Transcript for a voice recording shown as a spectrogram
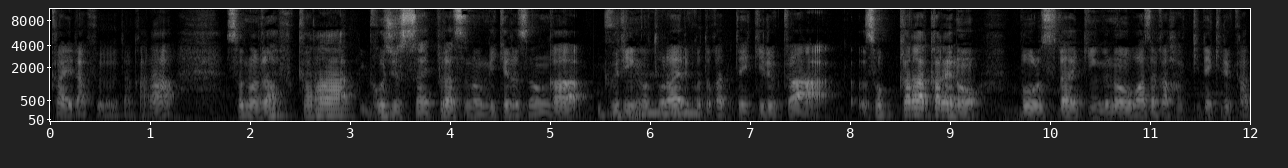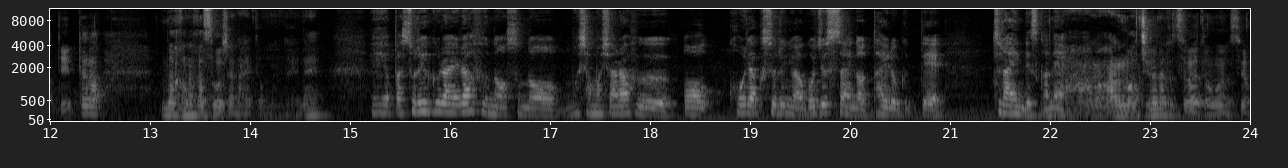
深いラフだからそのラフから50歳プラスのミケルソンがグリーンを捉えることができるか、そこから彼のボールストライキングの技が発揮できるかって言ったらなかなかそうじゃないと思うんだよね。やっぱそれぐらいラフのそのもしゃもしゃラフを攻略するには50歳の体力って辛いんですかね？あーまあ間違いなく辛いと思いますよ。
